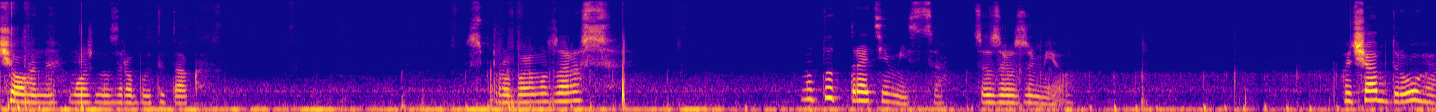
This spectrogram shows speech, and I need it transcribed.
Нічого не можна зробити так. Спробуємо зараз. Ну тут третє місце, це зрозуміло. Хоча б друге.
